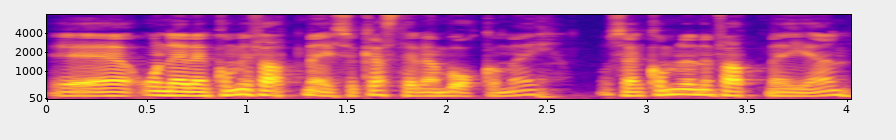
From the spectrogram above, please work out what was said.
Eh, och när den kom ifatt mig så kastade jag den bakom mig. Och sen kom den ifatt mig igen.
